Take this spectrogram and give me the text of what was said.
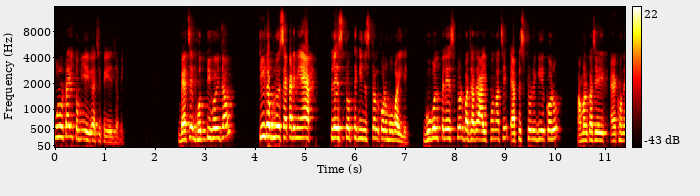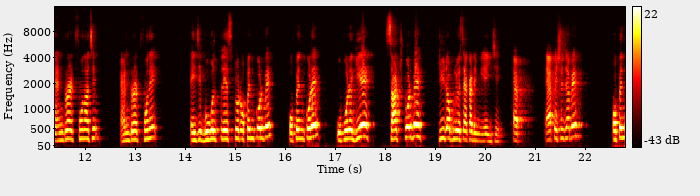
পুরোটাই তুমি এই ব্যাচে পেয়ে যাবে। ব্যাচে ভর্তি হয়ে যাও। TWS academy app play store থেকে ইনস্টল করো মোবাইলে গুগল প্লে স্টোর বা যাদের আইফোন আছে অ্যাপ স্টোরে গিয়ে করো। আমার কাছে এখন অ্যান্ড্রয়েড ফোন আছে। অ্যান্ড্রয়েড ফোনে এই যে গুগল প্লে স্টোর ওপেন করবে ওপেন করে উপরে গিয়ে সার্চ করবে টিডব্লিউএস একাডেমি এই যে অ্যাপ অ্যাপ এসে যাবে। ওপেন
